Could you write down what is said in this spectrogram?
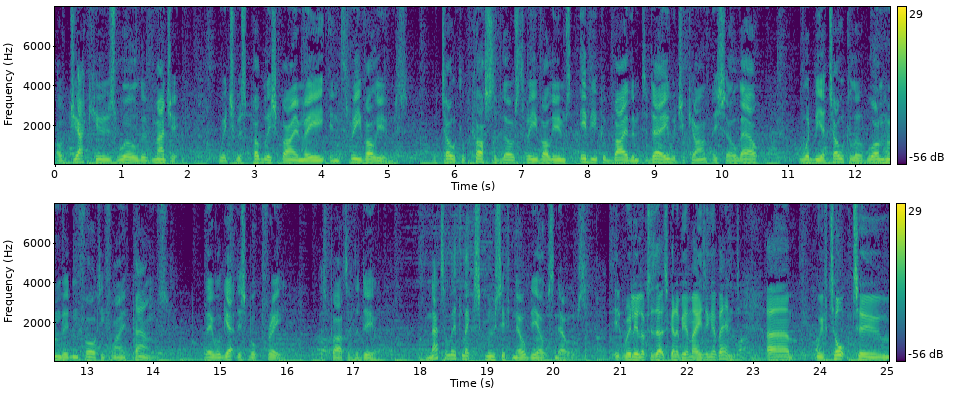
of Jack Hughes' World of Magic, which was published by me in three volumes. The total cost of those three volumes, if you could buy them today, which you can't, they sold out, would be a total of £145 they will get this book free as part of the deal. And that's a little exclusive nobody else knows. It really looks as though it's going to be an amazing event. Um, we've talked to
